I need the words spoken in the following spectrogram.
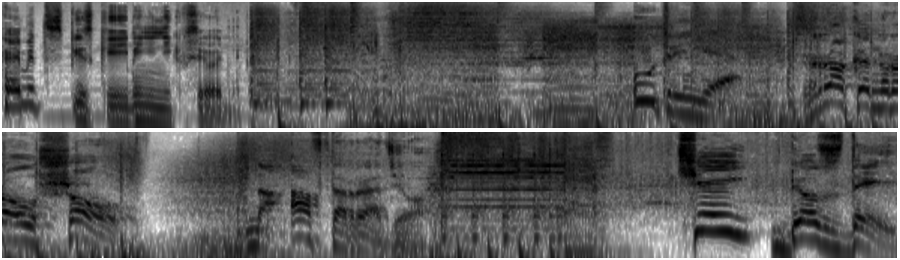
Хэммит в списке именинников сегодня. Утреннее рок-н-ролл-шоу на Авторадио. Чей бездей?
